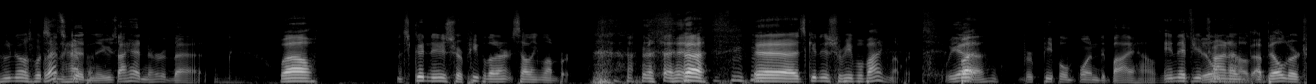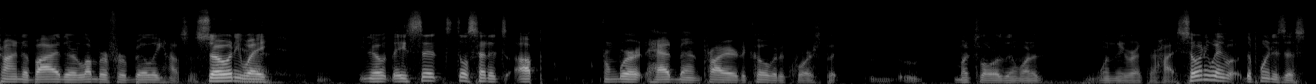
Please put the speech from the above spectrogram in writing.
Who knows what's well, going to happen? That's good news. I hadn't heard that. Well, it's good news for people that aren't selling lumber. uh, it's good news for people buying lumber. Well, yeah, but for people wanting to buy houses. And if you're trying to a builder trying to buy their lumber for building houses. So anyway, yeah. you know, they said still said it's up from where it had been prior to COVID, of course, but much lower than what it, when they were at their high. So anyway, the point is this:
